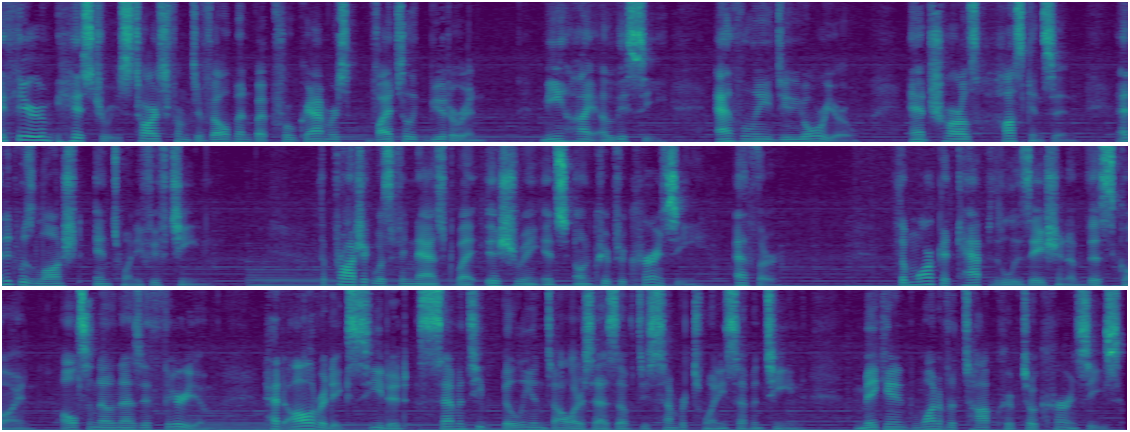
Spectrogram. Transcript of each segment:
Ethereum history starts from development by programmers Vitalik Buterin, Mihai Alisie, Anthony Di Iorio, and Charles Hoskinson, and it was launched in 2015. The project was financed by issuing its own cryptocurrency, Ether. The market capitalization of this coin, also known as Ethereum, had already exceeded $70 billion as of December 2017, making it one of the top cryptocurrencies.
